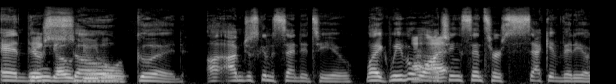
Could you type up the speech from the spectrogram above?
and they're Dingo so Doodles. good. I, I'm just gonna send it to you. Like we've been I- I- watching since her second video.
